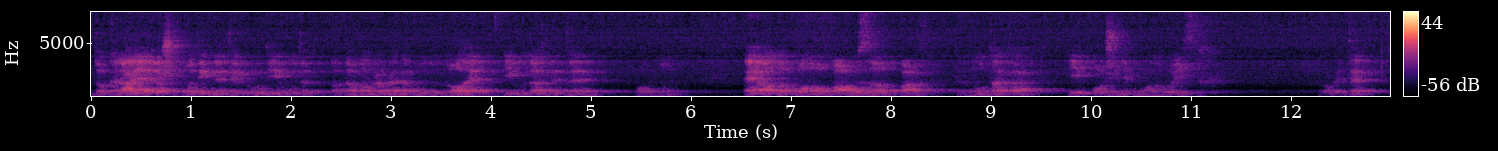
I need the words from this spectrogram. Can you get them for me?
do kraja još podignete grudi i udah, da vam ramena budu dole i udahnete potpuno. E, onda ponovo pauza od par trenutaka i počinje ponovo izdah. Probajte.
